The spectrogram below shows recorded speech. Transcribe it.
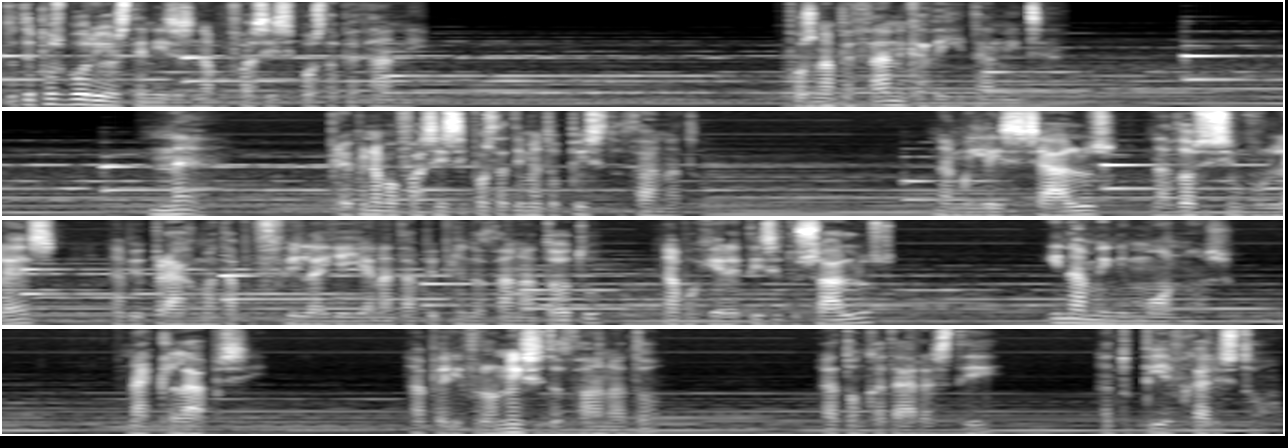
τότε πώς μπορεί ο ασθενής να αποφασίσει πώς θα πεθάνει; Πώς να πεθάνει, καθηγητά Νίτσε; Ναι, πρέπει να αποφασίσει πώς θα αντιμετωπίσει το θάνατο. Να μιλήσει σε άλλους, να δώσει συμβουλές, να πει πράγματα που φύλαγε για να τα πει πριν το θάνατό του, να αποχαιρετήσει τους άλλους ή να μείνει μόνος. Να κλάψει, να περιφρονήσει το θάνατο, να τον καταραστεί, να του πει ευχαριστώ.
